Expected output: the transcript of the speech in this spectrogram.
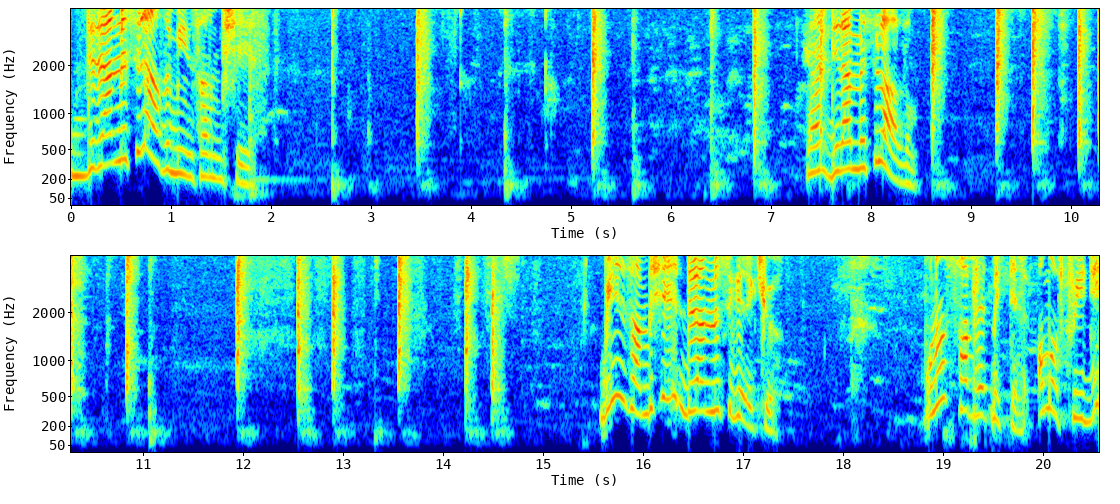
Direnmesi lazım bir insanın bir şeye. Yani direnmesi lazım. Bir insan bir şeye direnmesi gerekiyor. Buna sabretmek denir. Ama feci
